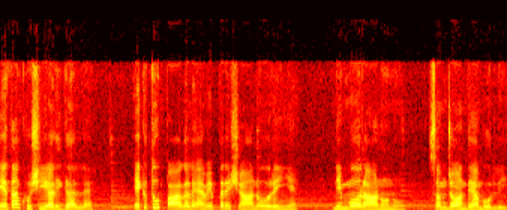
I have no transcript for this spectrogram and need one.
ਇਹ ਤਾਂ ਖੁਸ਼ੀ ਵਾਲੀ ਗੱਲ ਹੈ। ਇੱਕ ਤੂੰ ਪਾਗਲ ਐਵੇਂ ਪਰੇਸ਼ਾਨ ਹੋ ਰਹੀ ਹੈ ਨਿੰਮੋ ਰਾਣੋ ਨੂੰ ਸਮਝਾਉਂਦਿਆਂ ਬੋਲੀ।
